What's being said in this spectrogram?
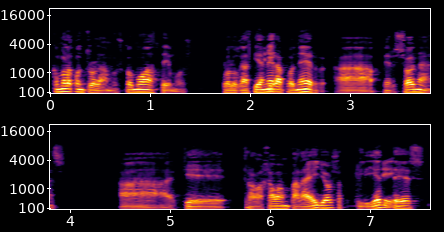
¿Cómo la controlamos? ¿Cómo hacemos? Pues lo que hacían Sí. era poner a personas a, que trabajaban para ellos, clientes,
